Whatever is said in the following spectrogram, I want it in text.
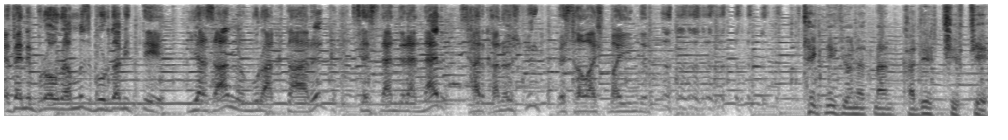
Efendim programımız burada bitti. Yazan Murat Tarık, seslendirenler Serkan Öztürk ve Savaş Bayındır. Teknik yönetmen Kadir Çiftçi.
